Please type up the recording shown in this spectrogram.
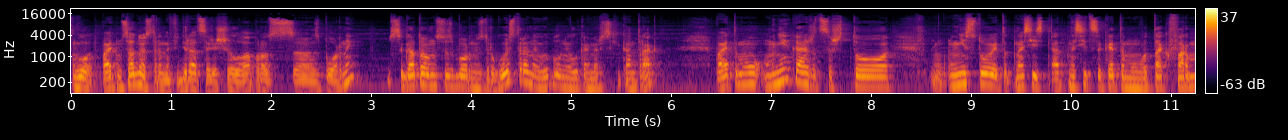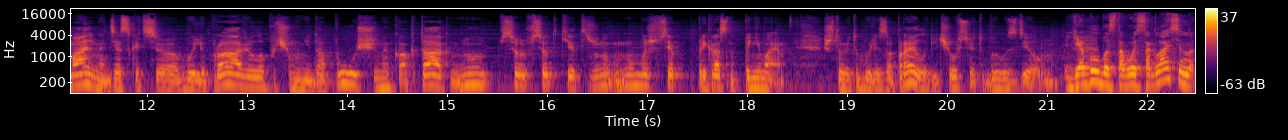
Вот, поэтому, с одной стороны, федерация решила вопрос с э, сборной, с готовностью сборной, с другой стороны, выполнила коммерческий контракт, Поэтому мне кажется, что не стоит относить, относиться к этому вот так формально, дескать, э, были правила, почему не допущены, как так. Ну, все, все-таки это же, ну, ну, мы же все прекрасно понимаем, что это были за правила, для чего все это было сделано. Я был бы с тобой согласен,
